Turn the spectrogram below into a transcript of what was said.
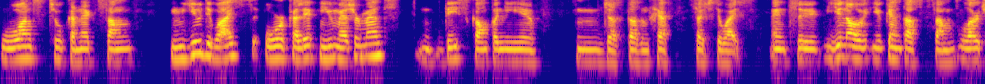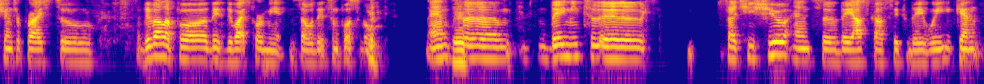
wants to connect some new device or collect new measurement, this company mm, just doesn't have such device. And you know, you can't ask some large enterprise to develop uh, this device for me. So it's impossible. Hmm. and um, they meet uh, such issue, and uh, they ask us if they we can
